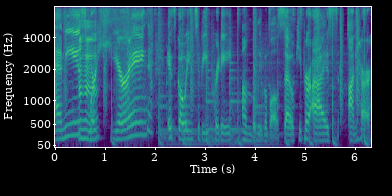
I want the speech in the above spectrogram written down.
Emmys, Mm-hmm. we're hearing, is going to be pretty unbelievable. So keep your eyes on her.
